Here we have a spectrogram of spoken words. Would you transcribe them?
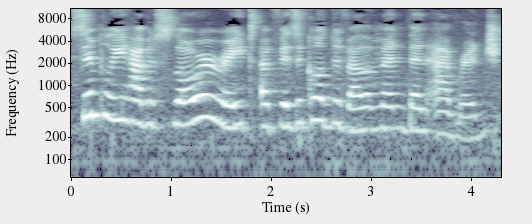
simply have a slower rate of physical development than average.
